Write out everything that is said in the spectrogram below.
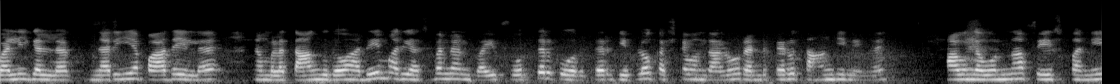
வழிகளில் நிறைய பாதையில் நம்மளை தாங்குதோ அதே மாதிரி ஹஸ்பண்ட் அண்ட் ஒய்ஃப் ஒருத்தருக்கு ஒருத்தர் எவ்வளோ கஷ்டம் வந்தாலும் ரெண்டு பேரும் தாங்கி நின்று அவங்க ஒன்றா ஃபேஸ் பண்ணி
